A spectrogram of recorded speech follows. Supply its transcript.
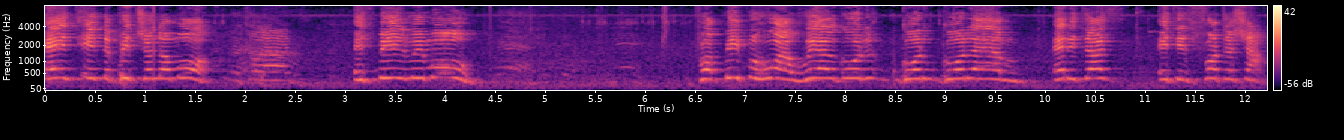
ain't in the picture no more. That's right. It's being removed. For people who are real good, good, good um, editors, it is Photoshop.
